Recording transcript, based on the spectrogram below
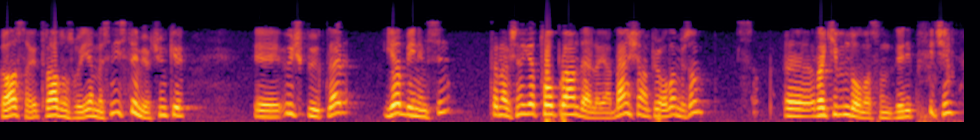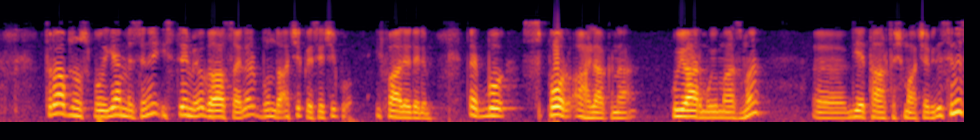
Galatasaray Trabzonspor'u yenmesini istemiyor. Çünkü e, üç büyükler ya benimsin tırnak içinde ya toprağın derler. Yani ben şampiyon olamıyorsam e, rakibim de olmasın dedikleri için Trabzonspor'u yenmesini istemiyor Galatasaraylar. Bunu da açık ve seçik ifade edelim. Tabi bu spor ahlakına uyar mı uymaz mı e, diye tartışma açabilirsiniz.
